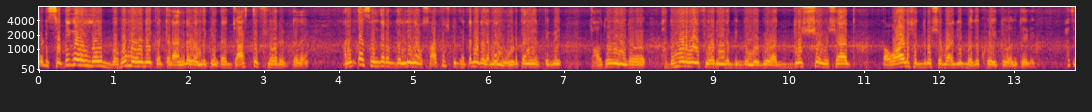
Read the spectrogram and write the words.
ನೋಡಿ, ಸಿಟಿಗಳಲ್ಲಿ ಬಹುಮಹಡಿ ಕಟ್ಟಡ ಅಂದರೆ ಒಂದಕ್ಕಿಂತ ಜಾಸ್ತಿ ಫ್ಲೋರ್ ಇರ್ತದೆ. ಅಂಥ ಸಂದರ್ಭದಲ್ಲಿ ನಾವು ಸಾಕಷ್ಟು ಘಟನೆಗಳನ್ನು ನೋಡ್ತಾನೆ ಇರ್ತೀವಿ. ಯಾವುದೋ ಒಂದು ಹದಿಮೂರನೇ ಫ್ಲೋರಿಂದ ಬಿದ್ದ ಮಗು ಅದೃಶ್ಯವಶಾತ್ ಪವಾಡ ಸದೃಶ್ಯವಾಗಿ ಬದುಕು ಹೋಯಿತು ಅಂತೇಳಿ. ಅದು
